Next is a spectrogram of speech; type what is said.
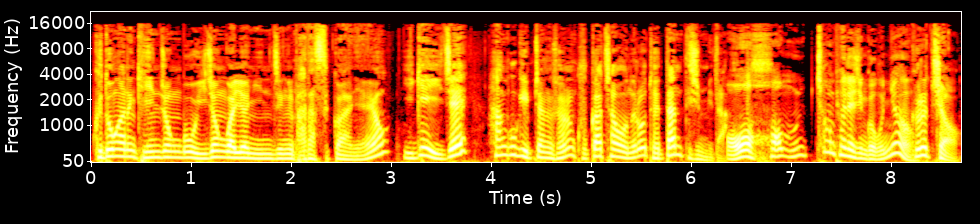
그동안은 개인정보 이전 관련 인증을 받았을 거 아니에요? 이게 이제 한국 입장에서는 국가 차원으로 됐다는 뜻입니다. 오, 엄청 편해진 거군요. 그렇죠.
